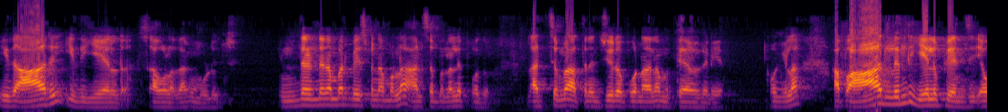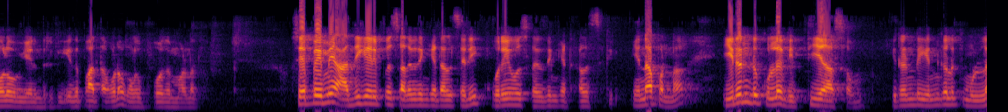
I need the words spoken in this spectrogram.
இது ஆறு இது ஏழரை. ஸோ அவ்வளோதாங்க முடிஞ்சு. இந்த ரெண்டு நம்பர் பேஸ் பண்ண பண்ணலாம் ஆன்சர் பண்ணாலே போதும். லட்சம்னா அத்தனை ஜீரோ போனாலும் நமக்கு தேவை கிடையாது. ஓகேங்களா? அப்போ ஆறுலேருந்து ஏழு புள்ளி அஞ்சு எவ்வளோ உயர்ந்திருக்கு? இது பார்த்தா கூட உங்களுக்கு போதுமானது. ஸோ எப்பயுமே அதிகரிப்பு சதவீதம் கேட்டாலும் சரி குறைவு சதவீதம் கேட்டாலும் சரி என்ன பண்ணால் இரண்டுக்குள்ள வித்தியாசம் இரண்டு எண்களுக்கும் உள்ள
